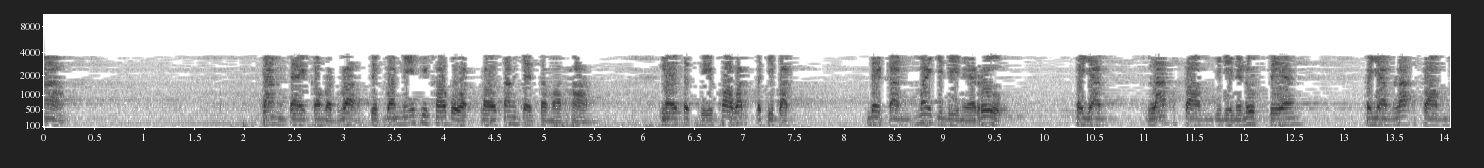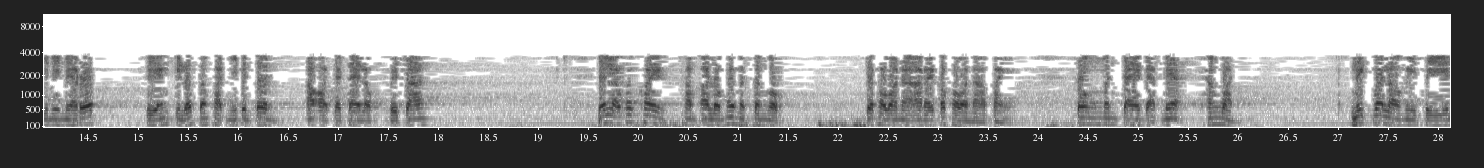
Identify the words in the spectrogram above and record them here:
มาก ตั้งใจกำหนดว่าจุดวันนี้ที่เขาบทเราตั้งใจสมาทาน เราจะถือข้อวัดปฏิบัติด้วยกันไม่ยินดีในรูป พยายามละความยินดีในรูปเสียพยายามละความยินดีในรสเสียงกลิ่นรสสัมผัสนี้เป็นต้น เอาออกจากใจเราไปซะแล้วเราค่อยๆทำอารมณ์ให้มันสงบ จะภาวนาอะไรก็ภาวนาไป ตรงมันใจแบบเนี้ยทั้งวัน นึกว่าเรามีศีล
